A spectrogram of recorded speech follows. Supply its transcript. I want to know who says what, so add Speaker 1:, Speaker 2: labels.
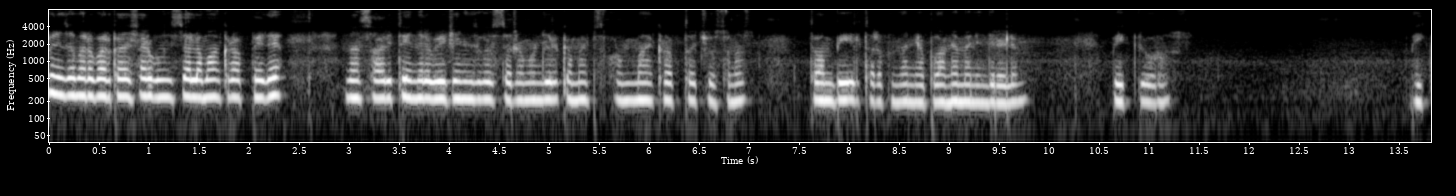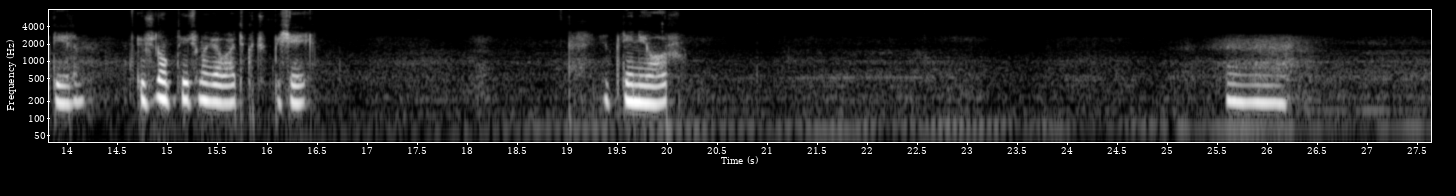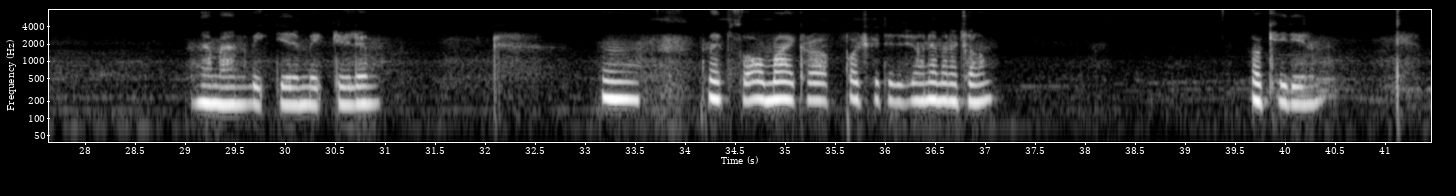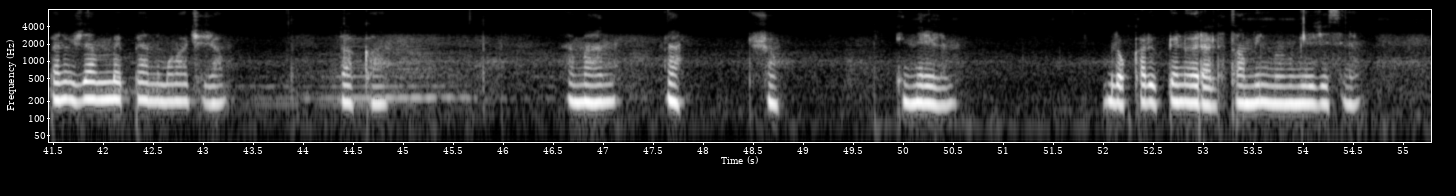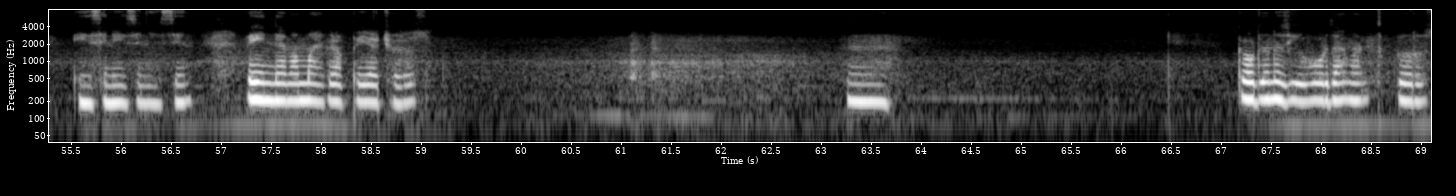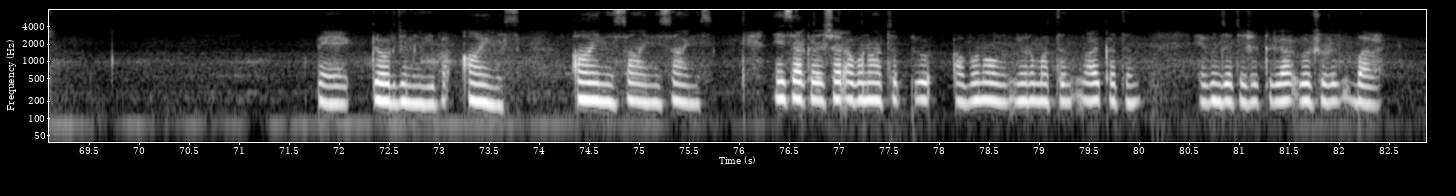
Speaker 1: Hepinize merhaba arkadaşlar. Bugün sizlerle Minecraft P'de nasıl harita indirebileceğinizi göstereceğim. Öncelikle Maps for Minecraft'ı açıyorsunuz. Tam bir tarafından yapılan hemen indirelim. Bekliyoruz. Bekleyelim. 3.3 MB küçük bir şey. Yükleniyor. Hmm. Hemen bekleyelim bekleyelim. Hmm. Maps for Minecraft Pocket Edition hemen açalım. Okey diyelim. Ben önceden map beğendim onu açacağım. Bir dakika. Hemen. Heh. Şu. İndirelim. Bloklar yükleniyor herhalde. Tam bilmiyorum İngilizcesini. İnsin insin insin. Ve yine hemen Minecraft açıyoruz. Gördüğünüz gibi burada hemen tıklıyoruz. Ve gördüğünüz gibi aynısı. Aynısı aynısı aynısı. Neyse arkadaşlar abone atıp abone olun, yorum atın, like atın. Hepinize teşekkürler. Görüşürüz. Bay bay.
